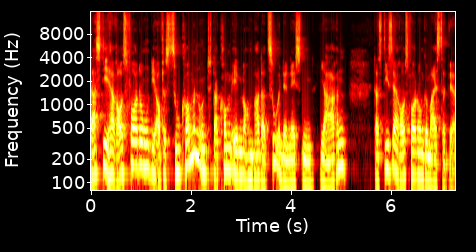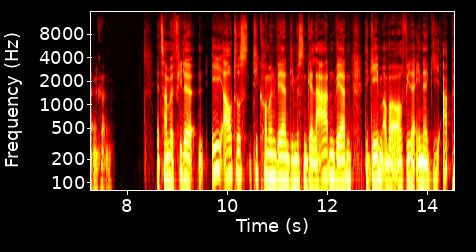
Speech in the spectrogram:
dass die Herausforderungen, die auf es zukommen, und da kommen eben noch ein paar dazu in den nächsten Jahren, dass diese Herausforderungen gemeistert werden können. Jetzt haben wir viele E-Autos, die kommen werden, die müssen geladen werden, die geben aber auch wieder Energie ab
